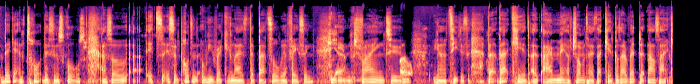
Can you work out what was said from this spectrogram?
they're getting taught this in schools, and so uh, it's it's important that we recognize the battle we're facing Yeah. in trying to. You know, teach this. That that kid, I, I may have traumatized that kid because I read that and I was like,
